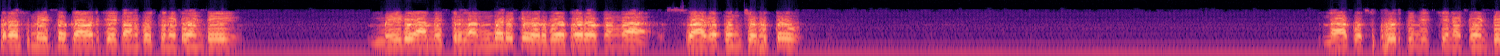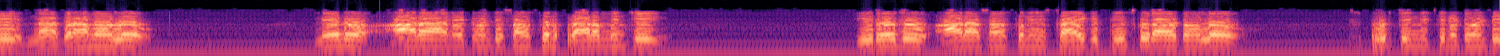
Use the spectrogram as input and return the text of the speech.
press meet cover చేయడానికి వచ్చినటువంటి మీడియా మిత్రులందరికీ హృదయపూర్వకంగా స్వాగతం చెబుతూ నాకు స్ఫూర్తినిచ్చినటువంటి నా గ్రామంలో నేను ఆరా అనేటువంటి సంస్థను ప్రారంభించి ఈరోజు ఆరా సంస్థని ఈ స్థాయికి తీసుకురావడంలో స్ఫూర్తినిచ్చినటువంటి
